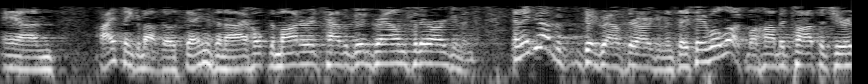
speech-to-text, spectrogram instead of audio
And I think about those things, and I hope the moderates have a good ground for their arguments. And they do have a good ground for their arguments. They say, well, look, Muhammad taught that you're,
